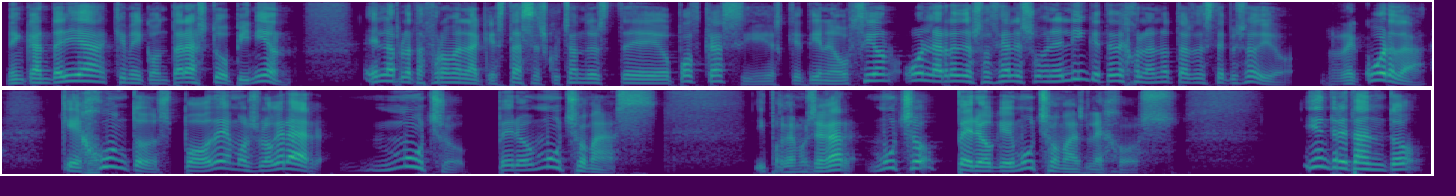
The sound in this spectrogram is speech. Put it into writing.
Me encantaría que me contaras tu opinión en la plataforma en la que estás escuchando este podcast, si es que tiene opción, o en las redes sociales o en el link que te dejo en las notas de este episodio. Recuerda que juntos podemos lograr mucho, pero mucho más. Y podemos llegar mucho, pero que mucho más lejos. Y entre tanto,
